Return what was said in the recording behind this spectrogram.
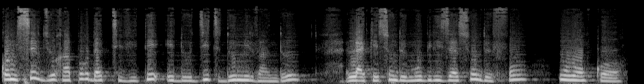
comme celle du rapport d'activité et d'audit 2022, la question de mobilisation de fonds ou encore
